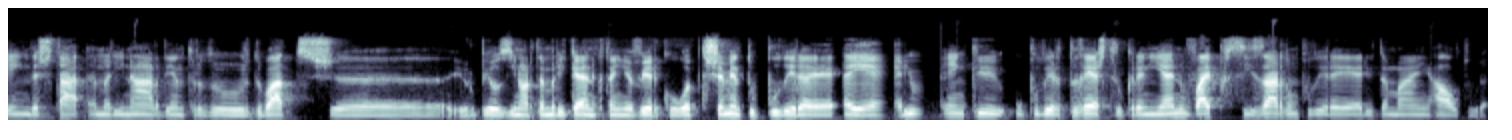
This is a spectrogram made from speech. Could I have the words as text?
que ainda está a marinar dentro dos debates uh, europeus e norte-americanos que têm a ver com o apetechamento do poder aéreo, em que o poder terrestre ucraniano vai precisar de um poder aéreo também à altura.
